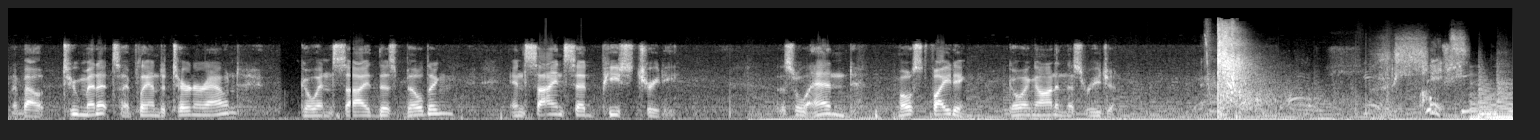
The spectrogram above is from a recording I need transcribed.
In about two minutes, I plan to turn around, go inside this building, and sign said peace treaty. This will end most fighting going on in this region. Oh, goes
